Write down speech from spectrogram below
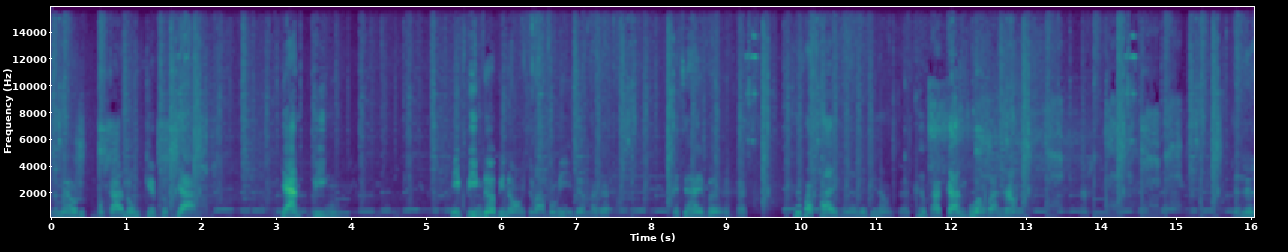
น้ำแมวบกล้าลงเก็บแบบย่านย่านปิง มีปิงเด้อพี่น้องจะว่าบ่มีเด้อค่ะเด้อเดี๋ยวจะให้เบิ่งค่ะคือผักไผ่ขนาดเด้อพี่น้องจ้ะคือผักการบวงบานเฮานะเดี๋ยว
